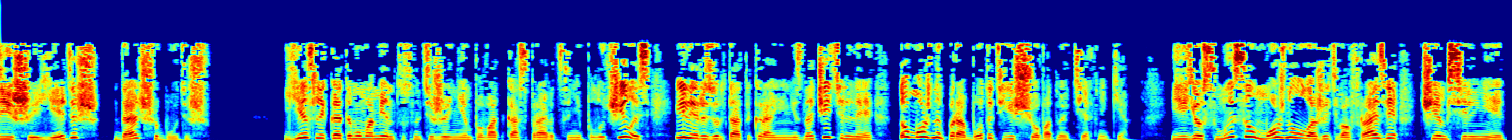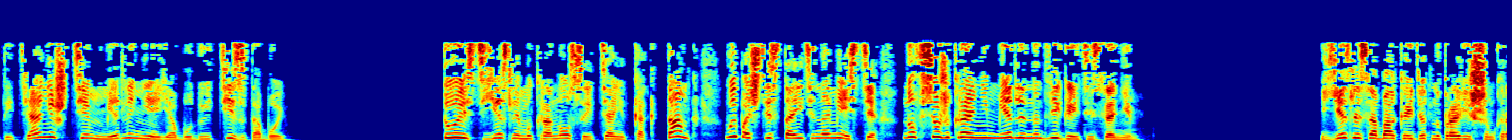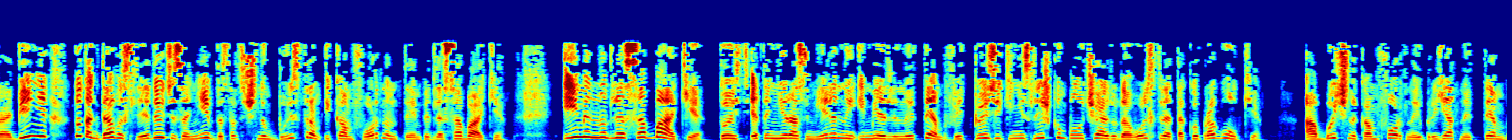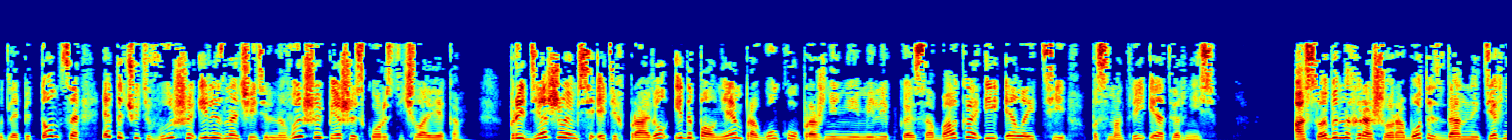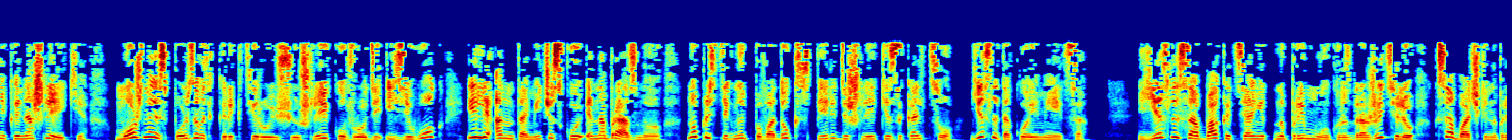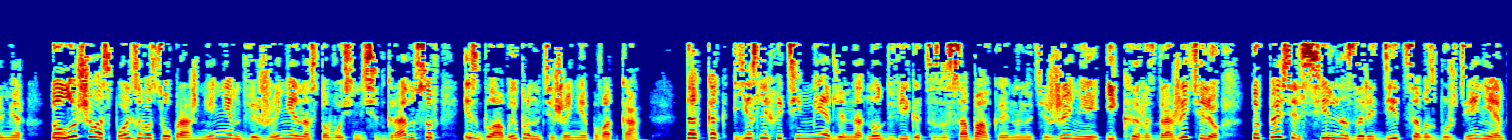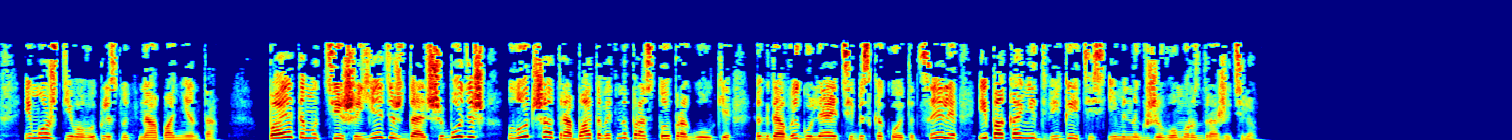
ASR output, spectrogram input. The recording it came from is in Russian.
Тише едешь, дальше будешь. Если к этому моменту с натяжением поводка справиться не получилось или результаты крайне незначительные, то можно поработать еще в одной технике. Ее смысл можно уложить во фразе «чем сильнее ты тянешь, тем медленнее я буду идти за тобой». То есть, если макроносый тянет как танк, вы почти стоите на месте, но все же крайне медленно двигаетесь за ним. Если собака идет на провисшем карабине, то тогда вы следуете за ней в достаточно быстром и комфортном темпе для собаки. Именно для собаки, то есть это не размеренный и медленный темп, ведь песики не слишком получают удовольствие от такой прогулки. Обычно комфортный и приятный темп для питомца – это чуть выше или значительно выше пешей скорости человека. Придерживаемся этих правил и дополняем прогулку упражнениями «Липкая собака» и LAT – «Посмотри и отвернись». Особенно хорошо работать с данной техникой на шлейке. Можно использовать корректирующую шлейку вроде Easy Walk или анатомическую N-образную, но пристегнуть поводок спереди шлейки за кольцо, если такое имеется. Если собака тянет напрямую к раздражителю, к собачке, например, то лучше воспользоваться упражнением движения на 180 градусов из главы про натяжение поводка так как если хоть и медленно, но двигаться за собакой на натяжении и к раздражителю, то песель сильно зарядится возбуждением и может его выплеснуть на оппонента. Поэтому тише едешь, дальше будешь, лучше отрабатывать на простой прогулке, когда вы гуляете без какой-то цели и пока не двигаетесь именно к живому раздражителю.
